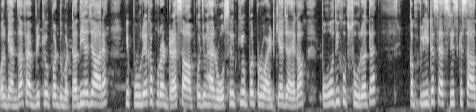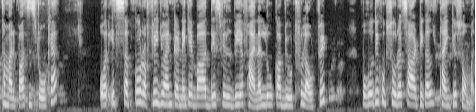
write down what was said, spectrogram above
और गेंजा फैब्रिक के ऊपर दुपट्टा दिया जा रहा है। ये पूरे का पूरा ड्रेस आपको जो है रोज सिल्क के ऊपर प्रोवाइड किया जाएगा। बहुत ही खूबसूरत है। कंप्लीट एसेसरीज़ के साथ हमारे पास स्टॉक है। और इस सबको रफली ज्वाइन करने के बाद this will be a final look का ब्यूटीफुल आउटफिट बहुत ही खूबसूरत सा article thank you so much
